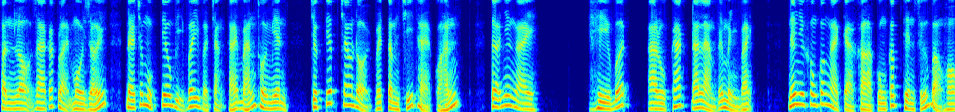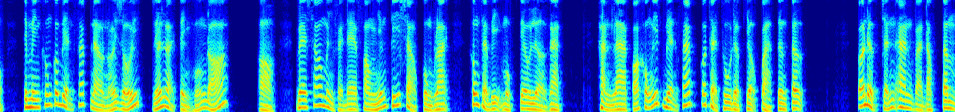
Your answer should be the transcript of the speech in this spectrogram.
thuần lộ ra các loại môi giới để cho mục tiêu bị vây vào trạng thái bán thôi miên, trực tiếp trao đổi với tâm trí thể của hắn. Tựa như ngài Hubert Arukak đã làm với mình vậy. Nếu như không có ngài cả khờ cung cấp thiên sứ bảo hộ, thì mình không có biện pháp nào nói dối dưới loại tình huống đó. Ồ, về sau mình phải đề phòng những kỹ xảo cùng loại, không thể bị mục tiêu lừa gạt. Hẳn là có không ít biện pháp có thể thu được hiệu quả tương tự. Có được chấn an và đọc tâm,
